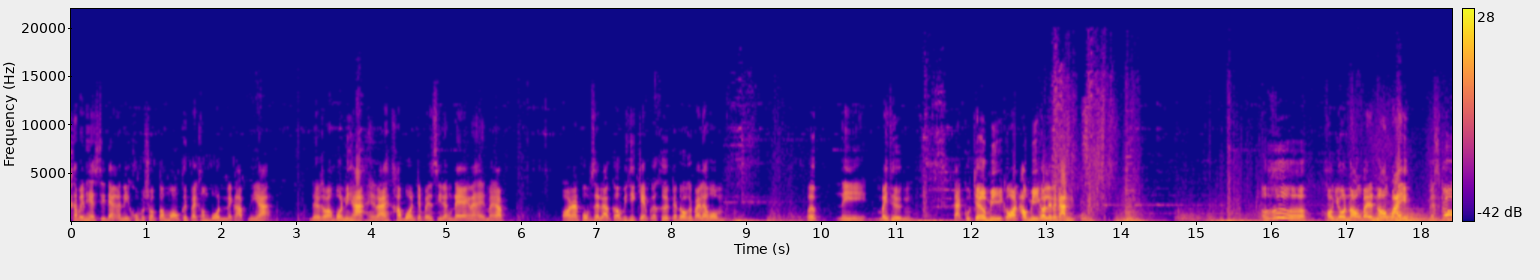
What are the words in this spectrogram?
ถ้าเป็นเห็ดสีแดงอันนี้คุณผู้ชมต้องมองขึ้นไปข้างบนนะครับนี่ฮะเดินขึ้นมาข้างบนนี่ฮะเห็นไหมข้างบนจะเป็นสีแดงๆนะเห็นไหมครับ พอนั้นปุ๊บเสร็จแล้วก็วิธีเก็บก็คือกระโดดขึ้นไปแล้วผมปุ๊บนี่ไม่ถึง แต่กูเจอหมีก่อนเอาหมีก่อนเลยแล้วกันเออขอโยนน้องไปน้องไป let's go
